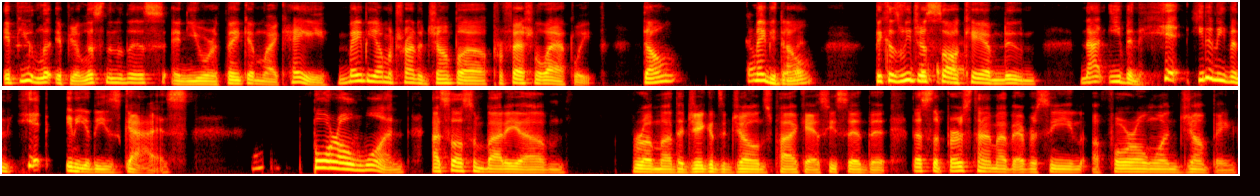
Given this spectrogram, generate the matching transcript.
if you li- if you're listening to this and you are thinking like, "Hey, maybe I'm gonna try to jump a professional athlete," don't, don't maybe do don't, it. because we just saw Cam Newton not even hit. He didn't even hit any of these guys. Four on one. I saw somebody um from uh, the Jenkins and Jones podcast. He said that that's the first time I've ever seen a four on one jumping,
